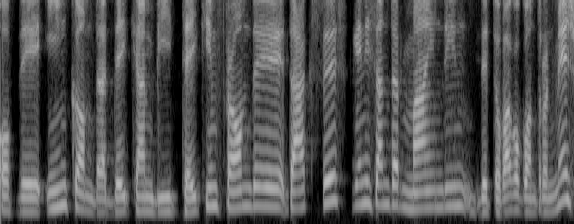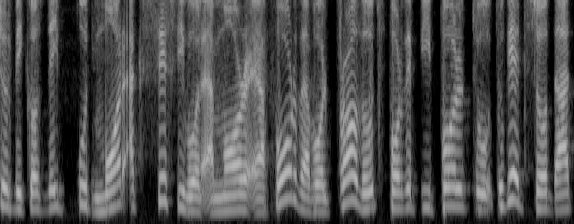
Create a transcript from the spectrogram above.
of the income that they can be taking from the taxes. Again, it's undermining the tobacco control measures because they put more accessible and more affordable products for the people to, to get. So that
